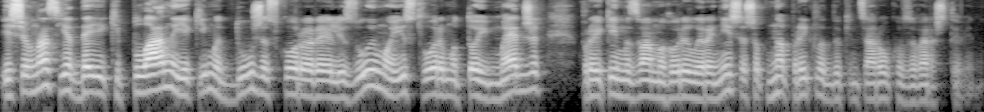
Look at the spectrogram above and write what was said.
і що в нас є деякі плани, які ми дуже скоро реалізуємо і створимо той меджик, про який ми з вами говорили раніше, щоб, наприклад, до кінця року завершити війну.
